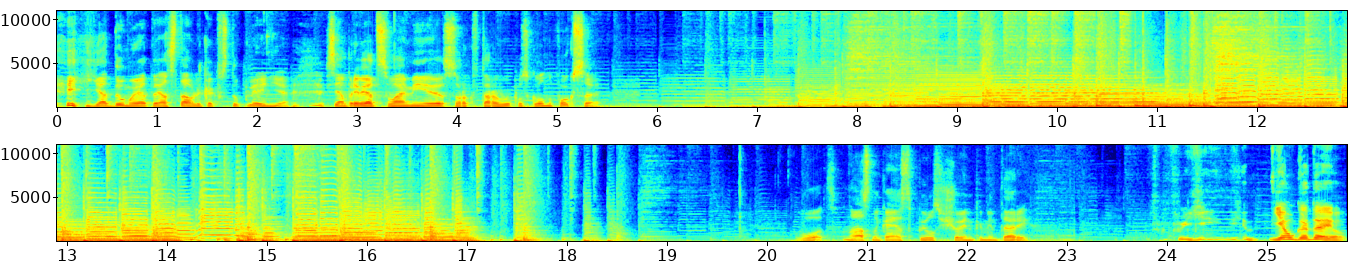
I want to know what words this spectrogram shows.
Я думаю, это я оставлю как вступление. Всем привет, с вами 42 выпуск Голден Фокса. Вот, у нас наконец-то появился еще один комментарий. Я угадаю,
